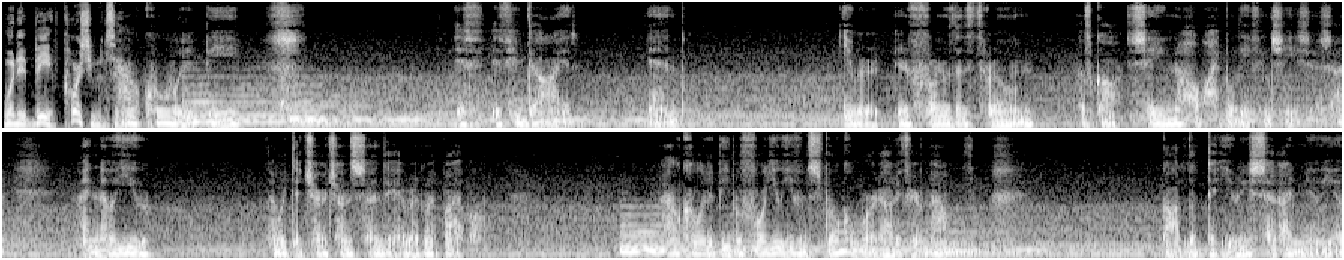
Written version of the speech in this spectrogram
would it be? Of course, you would say. How cool would it be if if you died and you were in front of the throne of God saying, No, I believe in Jesus. I, I know you. I went to church on Sunday. I read my Bible. How cool would it be before you even spoke a word out of your mouth? God looked at you and he said, I knew you.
